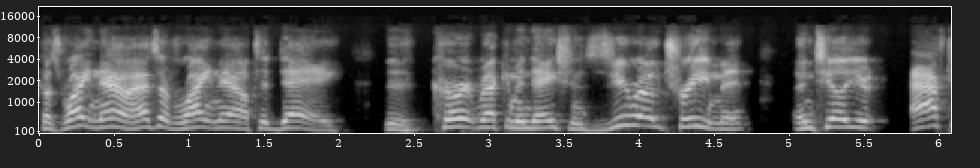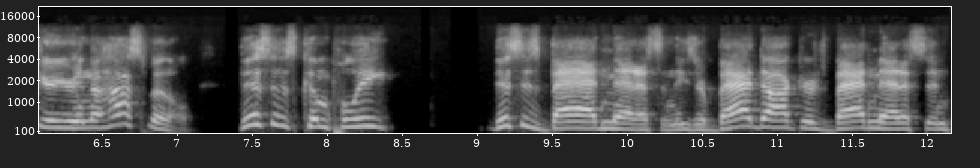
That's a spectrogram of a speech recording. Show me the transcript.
Because right now, as of right now, today, the current recommendations zero treatment until you're after you're in the hospital. This is complete this is bad medicine. These are bad doctors, bad medicine.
